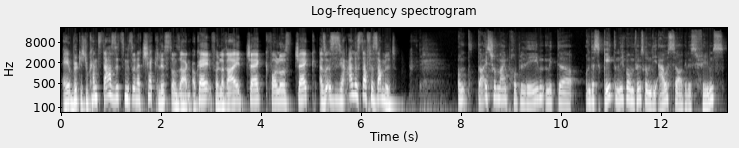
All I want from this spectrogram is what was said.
ey, wirklich, du kannst da sitzen mit so einer Checkliste und sagen, okay, Völlerei, check, Follows, check. Also es ist ja alles da versammelt. Und da ist schon mein Problem mit der, und es geht dann nicht mal um den Film, sondern um die Aussage des Films.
